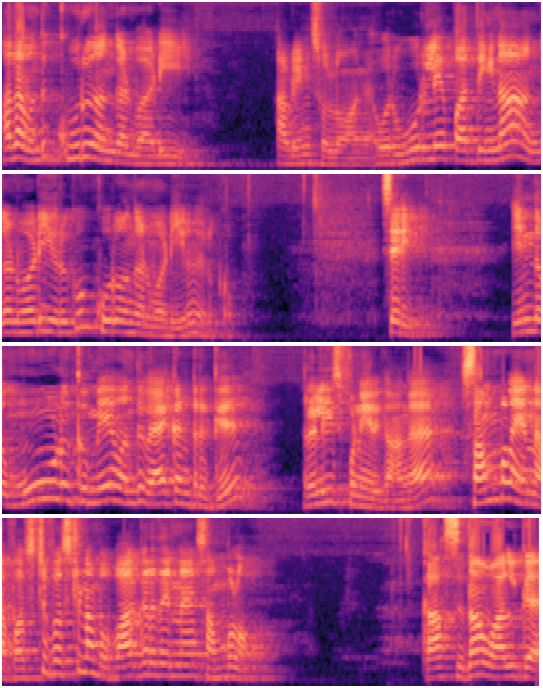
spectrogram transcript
அதை வந்து குரு அங்கன்வாடி அப்படின்னு சொல்லுவாங்க. ஒரு ஊர்லேயே பார்த்தீங்கன்னா அங்கன்வாடி இருக்கும் குரு அங்கன்வாடியும் இருக்கும். சரி இந்த மூணுக்குமே வந்து வேக்கன்ட் இருக்குது ரிலீஸ் பண்ணியிருக்காங்க. சம்பளம் என்ன? ஃபஸ்ட்டு ஃபஸ்ட்டு நம்ம பார்க்குறது என்ன? சம்பளம். காசு தான் வாழ்க்கை.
